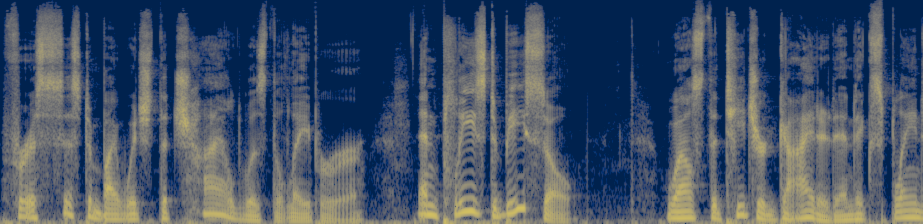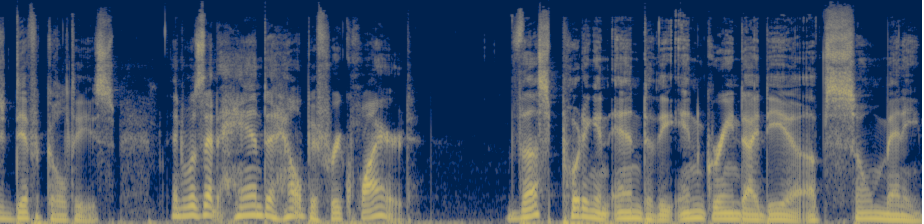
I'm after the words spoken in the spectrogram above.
for a system by which the child was the laborer, and pleased to be so, whilst the teacher guided and explained difficulties, and was at hand to help if required, thus putting an end to the ingrained idea of so many,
